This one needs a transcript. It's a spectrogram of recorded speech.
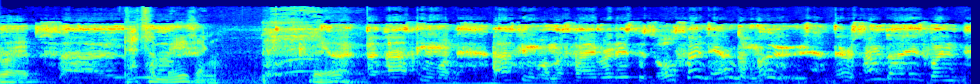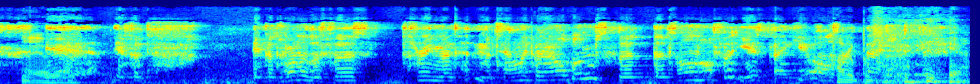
Right. So That's amazing. Yeah. but asking what asking what my favourite is, is also down to mood. There are some days when, Yeah, yeah, well. if it's if it's one of the first three Metallica albums that, that's on offer, yes, thank you, I'll take that. Yeah.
